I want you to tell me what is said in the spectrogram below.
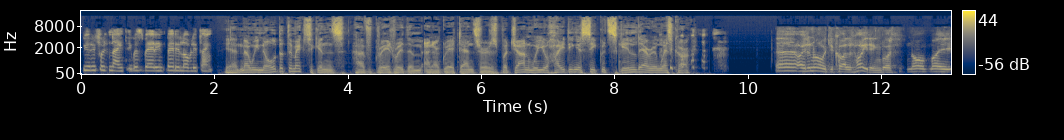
Beautiful night. It was very, very lovely time. Yeah. Now we know that the Mexicans have great rhythm and are great dancers. But John, were you hiding a secret skill there in West Cork? Uh, I don't know what you call it hiding, but no, my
